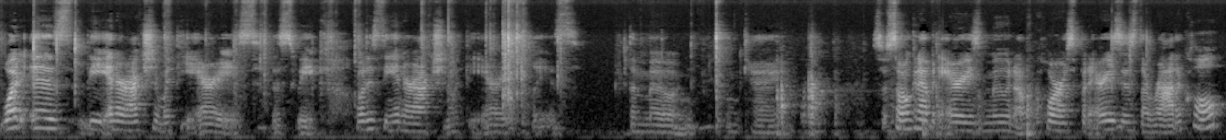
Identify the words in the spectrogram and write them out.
What is the interaction with the Aries this week? What is the interaction with the Aries, please? The moon. Okay. So someone could have an Aries moon, of course, but Aries is the radical.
